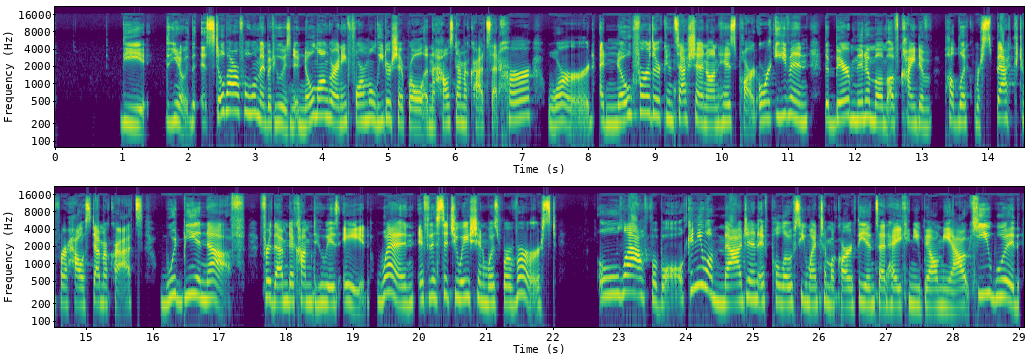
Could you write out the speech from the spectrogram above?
the you know, still powerful woman, but who is no longer any formal leadership role in the House Democrats, that her word and no further concession on his part, or even the bare minimum of kind of public respect for House Democrats, would be enough for them to come to his aid. When, if the situation was reversed, laughable. Can you imagine if Pelosi went to McCarthy and said, Hey, can you bail me out? He would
